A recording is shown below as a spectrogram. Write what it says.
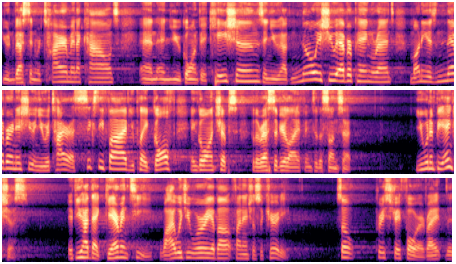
you invest in retirement accounts, and, and you go on vacations, and you have no issue ever paying rent. Money is never an issue, and you retire at 65, you play golf, and go on trips for the rest of your life into the sunset. You wouldn't be anxious. If you had that guarantee, why would you worry about financial security? So, pretty straightforward, right? I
